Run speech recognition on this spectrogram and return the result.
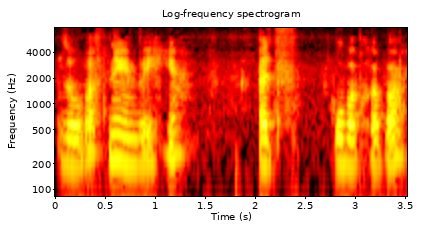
So, was nehmen wir hier als Oberkörper?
